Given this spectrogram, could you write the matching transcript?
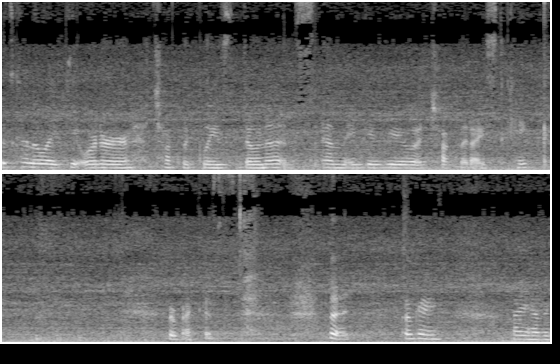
It's kind of like you order chocolate glazed donuts and they give you a chocolate iced cake for breakfast. But okay, I have a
